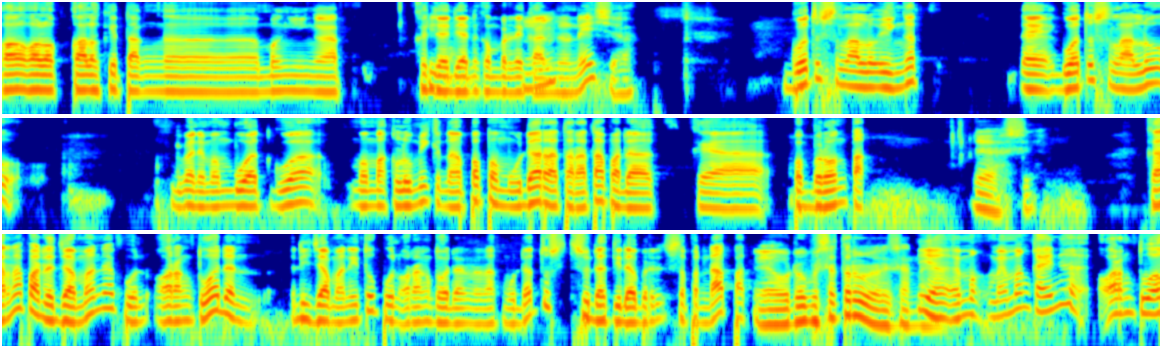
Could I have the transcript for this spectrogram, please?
kalau kalau kalau kita nge mengingat kejadian kemerdekaan Hmm. Indonesia gue tuh selalu ingat eh gue tuh selalu gimana ya, membuat gue memaklumi kenapa pemuda rata-rata pada kayak pemberontak Ya sih. karena pada zamannya pun orang tua dan di zaman itu pun orang tua dan anak muda tuh sudah tidak bersependapat. Ya udah berseteru dari sana. Iya, emang memang kayaknya orang tua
